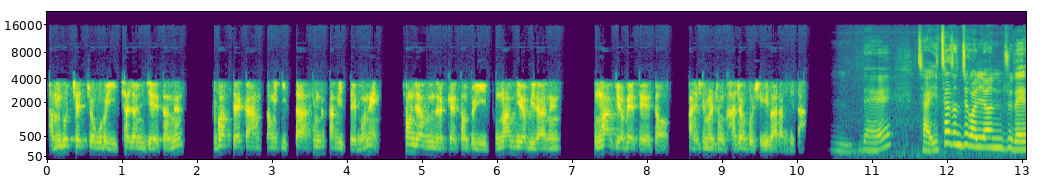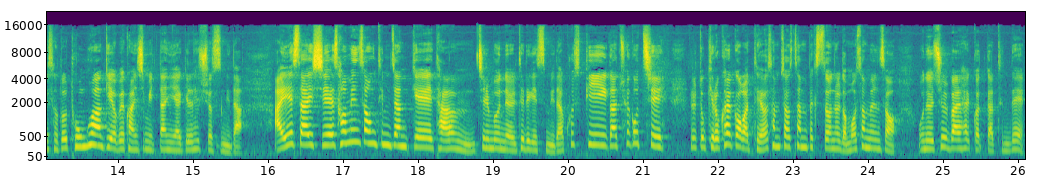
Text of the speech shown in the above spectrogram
전고체 쪽으로 2차 전지에서는 부각될 가능성이 있다 생각하기 때문에 시청자분들께서도 이 동화기업이라는 동화기업에 대해서 관심을 좀 가져보시기 바랍니다. 음, 네. 자, 2차 전지 관련주 내에서도 동화 기업에 관심이 있다는 이야기를 해주셨습니다. ISIC의 서민성 팀장께 다음 질문을 드리겠습니다. 코스피가 최고치를 또 기록할 것 같아요. 3,300선을 넘어서면서 오늘 출발할 것 같은데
